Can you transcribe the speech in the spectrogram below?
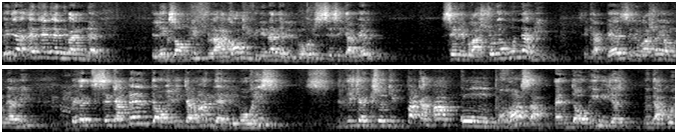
Veut dire, l'exemple flagrant qui finit dans le Maurice, c'est ce qu'on appelle célébration Yamoun Nabi. C'est ce qu'on appelle célébration Yamoun Nabi. Peut-être ce qu'on appelle Tawhid Jaman dans Maurice, quelque chose qui n'est pas capable de comprendre ça. Un Tawhid, nous d'accord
